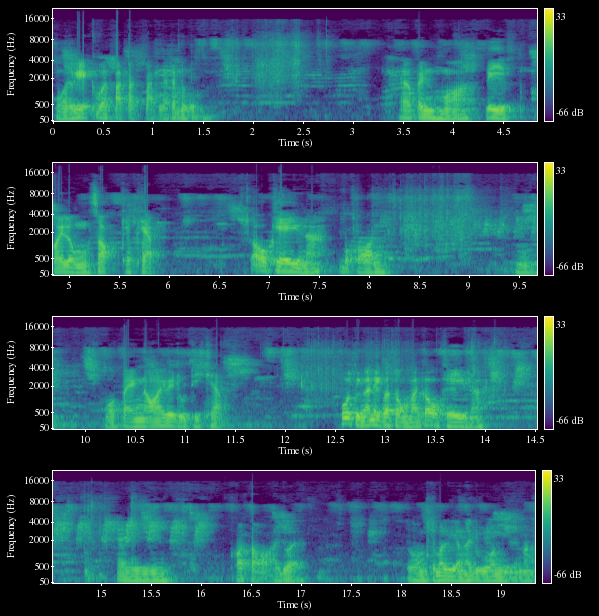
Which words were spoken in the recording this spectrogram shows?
หัวเล็กๆไว้ปัดๆๆแล้วก็ดูด แล้วเป็นหัวรีบคอยลงซอกแคบๆ ก็โอเคอยู่นะอุปกรณ์หัวแปรงน้อยไปดูที่แคบ พูดถึงอเนกประสงค์มันก็โอเคอยู่นะมีข้อต่อให้ด้วยเดี๋ยวผมจะมาเรียงให้ดูว่ามีอะไรบ้าง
